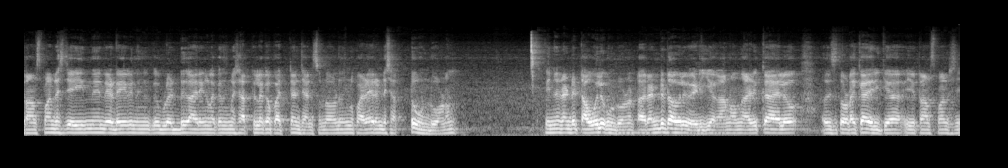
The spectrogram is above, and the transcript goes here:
ട്രാൻസ്പ്ലാന്റേഷൻ ചെയ്യുന്നതിന്റെ ഇടയിൽ നിങ്ങൾക്ക് ബ്ലഡ് കാര്യങ്ങളൊക്കെ നിങ്ങൾ ഷർട്ടിലൊക്കെ പറ്റാൻ ചാൻസ് ഉണ്ട്. അതുകൊണ്ട് നിങ്ങൾ പഴയ രണ്ട് ഷർട്ട് കൊണ്ടുപോകണം. പിന്നെ രണ്ട് ടവൽ കൊണ്ടുപോകണം. രണ്ട് ടവൽ മേടിക്കുക. കാരണം ഒന്ന് അഴുക്കായാലോ അത് വെച്ച് തുടയ്ക്കാതിരിക്കുക ഈ ട്രാൻസ്പ്ലാന്റേഷൻ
